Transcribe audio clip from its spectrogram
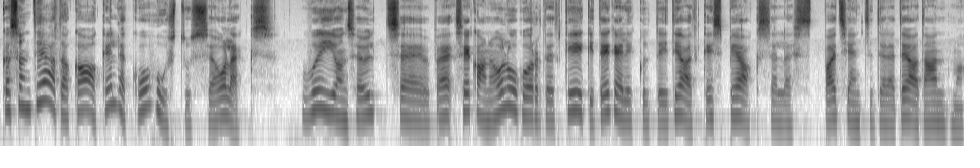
kas on teada ka, kelle kohustus see oleks või on see üldse segane olukord, et keegi tegelikult ei tea, et kes peaks sellest patsientidele teada andma?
